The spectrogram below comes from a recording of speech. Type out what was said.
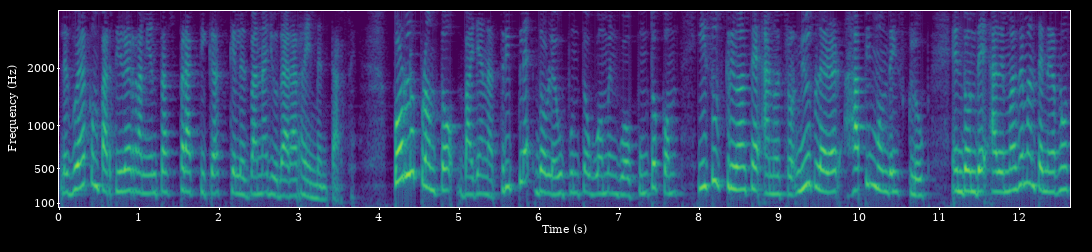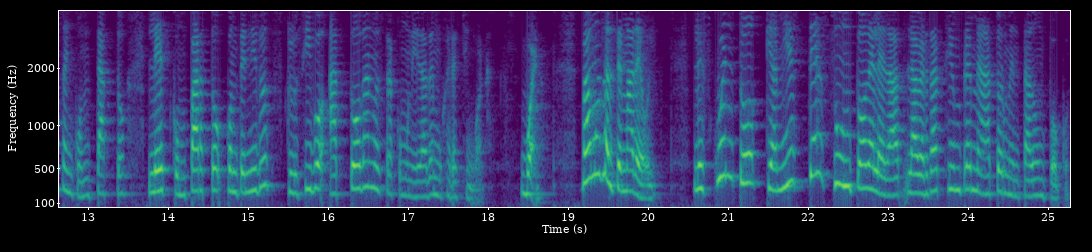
les voy a compartir herramientas prácticas que les van a ayudar a reinventarse. Por lo pronto, vayan a www.womanwow.com y suscríbanse a nuestro newsletter Happy Mondays Club, en donde además de mantenernos en contacto, les comparto contenido exclusivo a toda nuestra comunidad de mujeres chingonas. Bueno, vamos al tema de hoy. Les cuento que a mí este asunto de la edad, la verdad, siempre me ha atormentado un poco.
